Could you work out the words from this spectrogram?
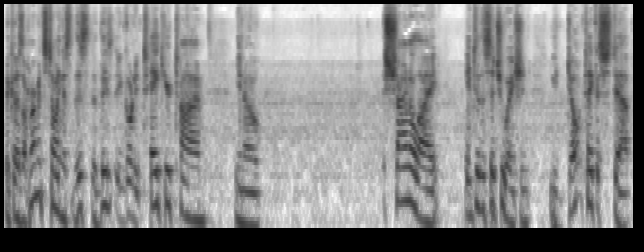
because the Hermit's telling us this, this you're going to take your time, you know, shine a light into the situation. You don't take a step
